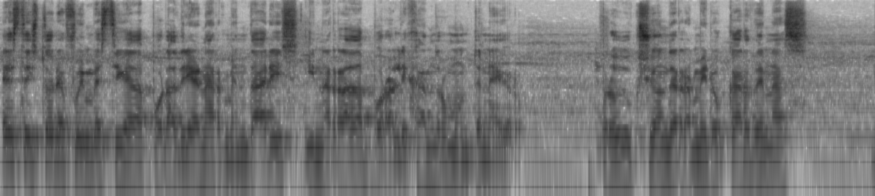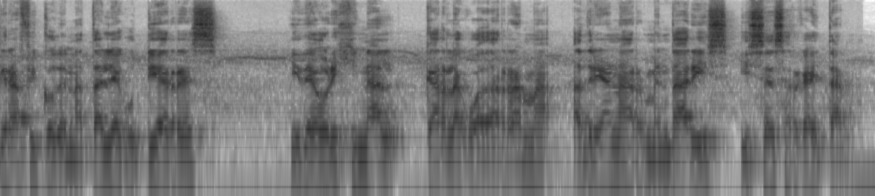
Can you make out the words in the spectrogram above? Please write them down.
Esta historia fue investigada por Adriana Armendaris y narrada por Alejandro Montenegro. Producción de Ramiro Cárdenas, gráfico de Natalia Gutiérrez, idea original Carla Guadarrama, Adriana Armendaris y César Gaitán.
